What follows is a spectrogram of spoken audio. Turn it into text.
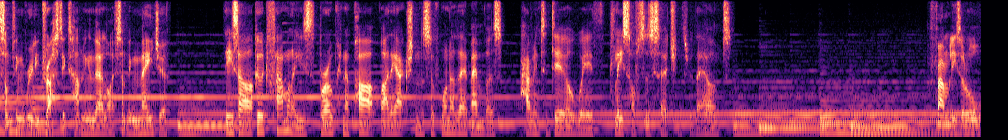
Something really drastic's happening in their life, something major. These are good families broken apart by the actions of one of their members having to deal with police officers searching through their homes. Families are all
